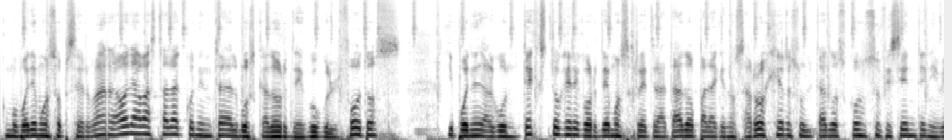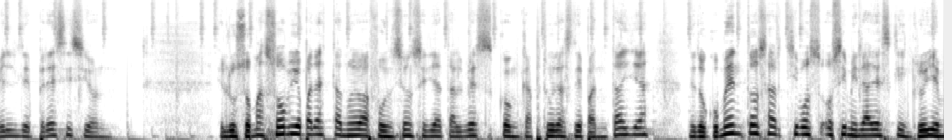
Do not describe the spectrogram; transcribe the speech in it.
Como podemos observar, ahora bastará con entrar al buscador de Google Fotos y poner algún texto que recordemos retratado para que nos arroje resultados con suficiente nivel de precisión. El uso más obvio para esta nueva función sería tal vez con capturas de pantalla de documentos, archivos o similares que incluyen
